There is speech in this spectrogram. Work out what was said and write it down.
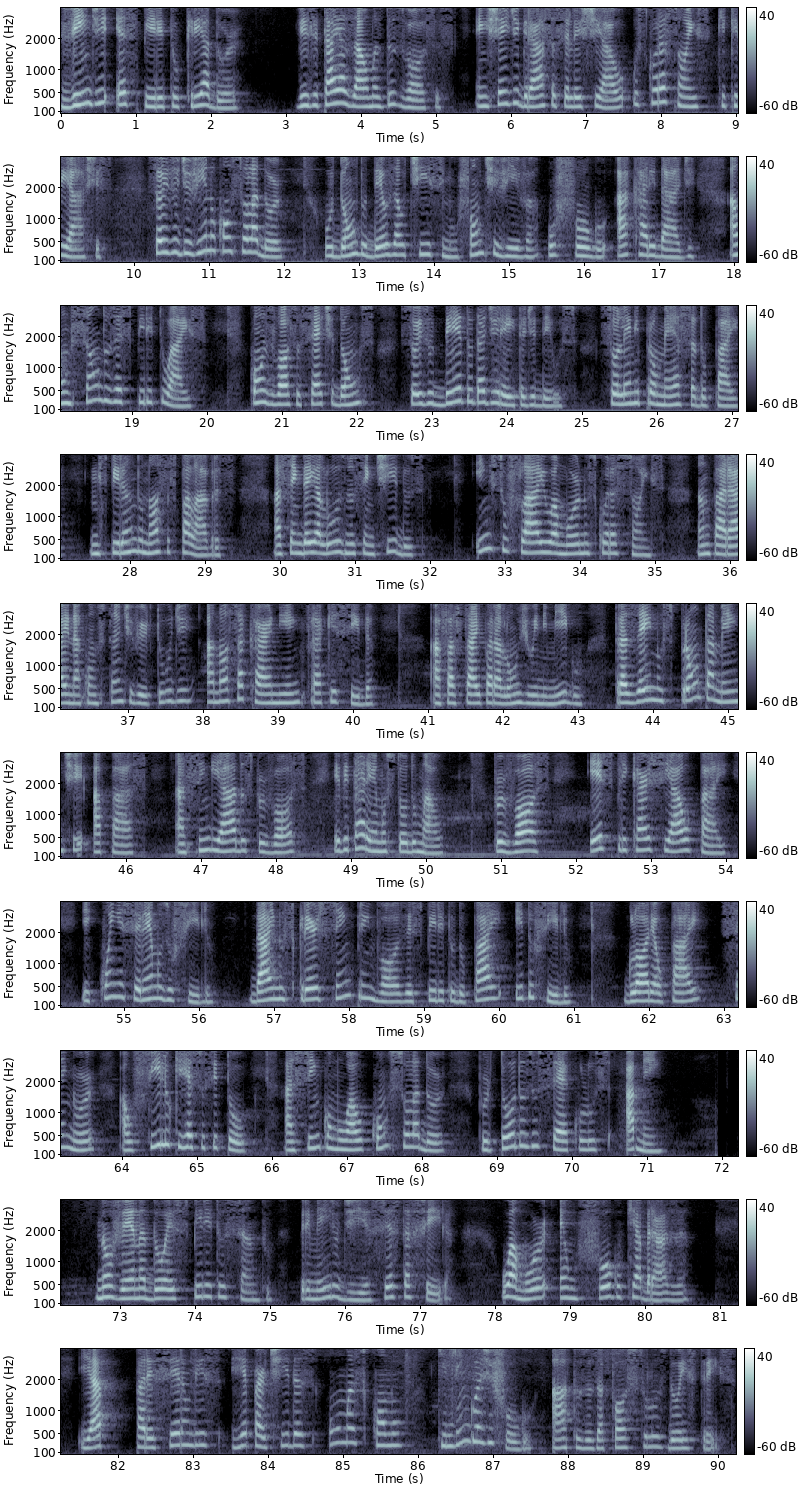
Vinde, Espírito Criador, visitai as almas dos vossos, enchei de graça celestial os corações que criastes. Sois o divino consolador, o dom do Deus Altíssimo, fonte viva, o fogo, a caridade, a unção dos espirituais. Com os vossos sete dons, sois o dedo da direita de Deus, solene promessa do Pai, inspirando nossas palavras acendei a luz nos sentidos, insuflai o amor nos corações, amparai na constante virtude a nossa carne enfraquecida. Afastai para longe o inimigo, trazei-nos prontamente a paz. Assim, guiados por vós, evitaremos todo o mal. Por vós, explicar-se-á o Pai, e conheceremos o Filho. Dai-nos crer sempre em vós, Espírito do Pai e do Filho. Glória ao Pai, Senhor, ao Filho que ressuscitou, assim como ao Consolador, por todos os séculos. Amém. Novena do Espírito Santo, primeiro dia, sexta-feira. O amor é um fogo que abrasa. E apareceram-lhes repartidas umas como que línguas de fogo. Atos dos Apóstolos 2, 3.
